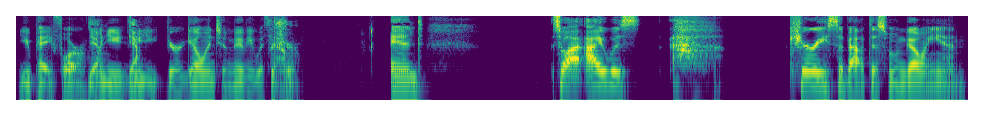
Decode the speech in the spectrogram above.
you pay for Yeah, when you, yeah. you you're going to a movie with For him, sure. And so I, I was curious about this one going in.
